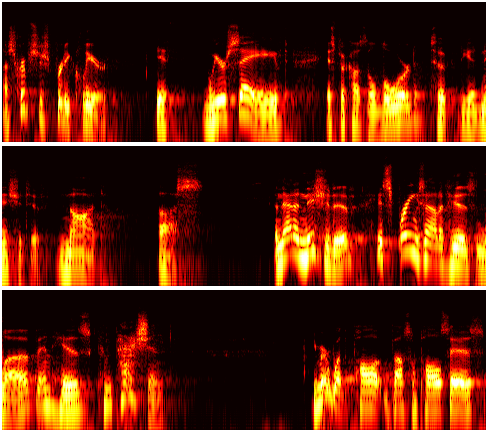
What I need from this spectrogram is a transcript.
Now, Scripture's pretty clear. If we're saved, it's because the Lord took the initiative, not us. And that initiative, it springs out of His love and His compassion. You remember what the Paul, Apostle Paul says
